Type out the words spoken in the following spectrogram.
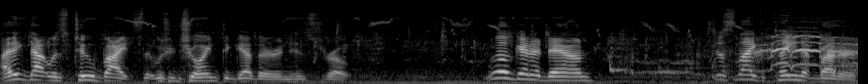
I think that was two bites that were joined together in his throat. We'll get it down. Just like peanut butter.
